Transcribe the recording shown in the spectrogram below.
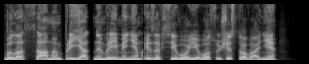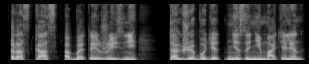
была самым приятным временем изо всего его существования. Рассказ об этой жизни также будет незанимателен,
